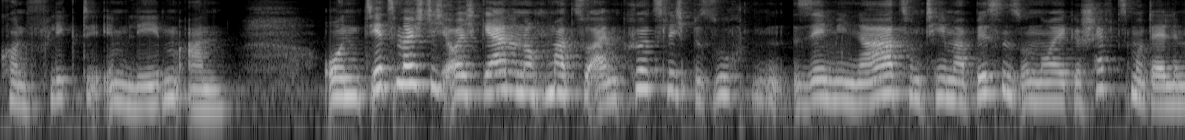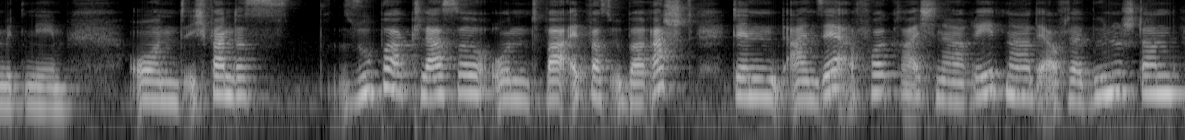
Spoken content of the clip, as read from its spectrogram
Konflikte im Leben an. Und jetzt möchte ich euch gerne noch mal zu einem kürzlich besuchten Seminar zum Thema Business und neue Geschäftsmodelle mitnehmen. Und ich fand das super klasse und war etwas überrascht, denn ein sehr erfolgreicher Redner, der auf der Bühne stand,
